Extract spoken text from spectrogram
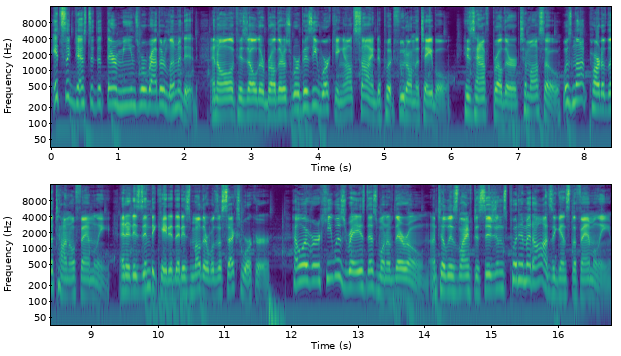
It suggested that their means were rather limited, and all of his elder brothers were busy working outside to put food on the table. His half-brother, Tommaso, was not part of the Tano family, and it is indicated that his mother was a sex worker. However, he was raised as one of their own, until his life decisions put him at odds against the family.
